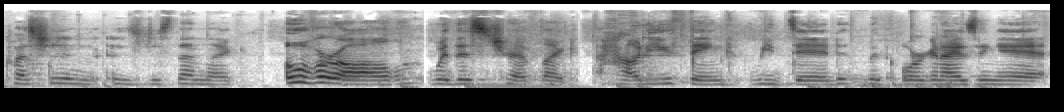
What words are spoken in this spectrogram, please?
question is just then like overall with this trip, like how do you think we did with organizing it?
